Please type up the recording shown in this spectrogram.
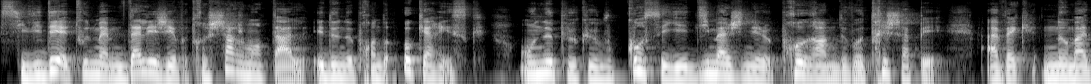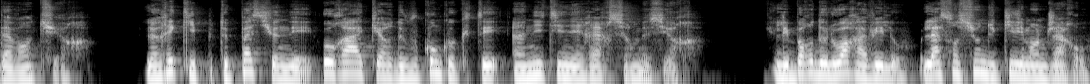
si l'idée est tout de même d'alléger votre charge mentale et de ne prendre aucun risque, on ne peut que vous conseiller d'imaginer le programme de votre échappée avec Nomade Aventure. Leur équipe de passionnés aura à cœur de vous concocter un itinéraire sur mesure. Les bords de Loire à vélo, l'ascension du Kilimandjaro,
